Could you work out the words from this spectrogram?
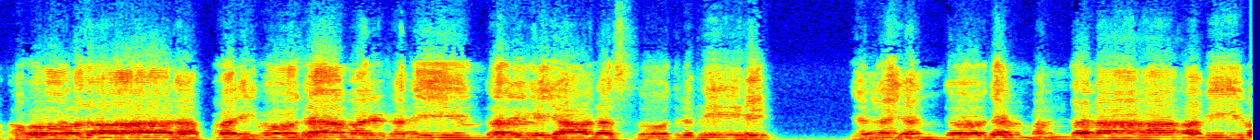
अपोदानः परिकोशमर्षतीन्द्रियानः सोतृभिः जनयम् ज्योतिर्मन्दनाः अवीव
